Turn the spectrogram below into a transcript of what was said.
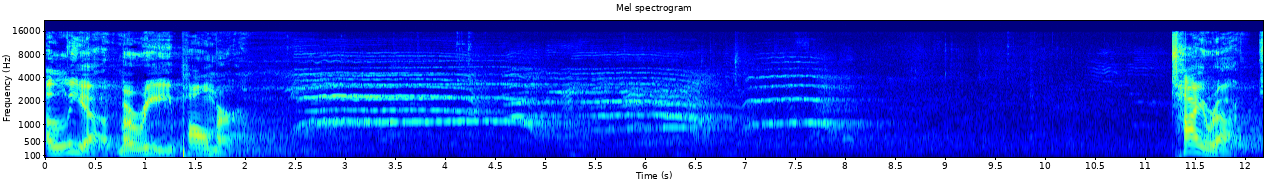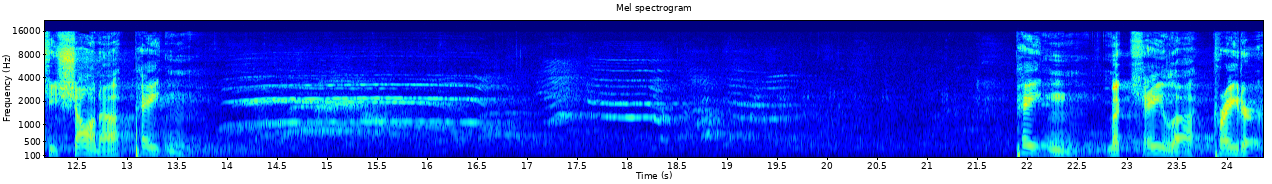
Aaliyah Marie Palmer. Kyra Kishana Payton. Peyton Michaela Prater.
